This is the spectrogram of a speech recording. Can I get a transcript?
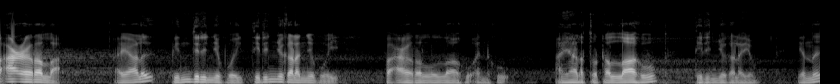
ഫഅറല്ല അയാൾ പിന്തിരിഞ്ഞു പോയി തിരിഞ്ഞു കളഞ്ഞു പോയി. ഫഅറല്ലാഹു അൻഹു. അയാളെ തൊട്ട് അള്ളാഹുവും തിരിഞ്ഞു കളയും എന്ന്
